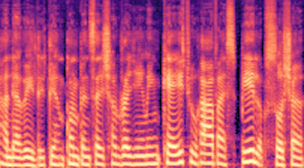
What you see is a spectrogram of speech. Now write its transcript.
a liability and compensation regime in case you have a spill of such a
